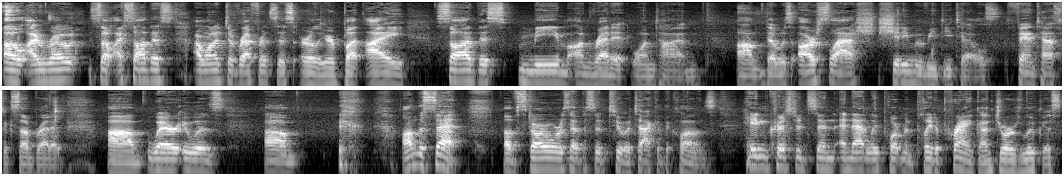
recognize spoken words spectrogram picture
oh, I wrote so I saw this I wanted to reference this earlier, but I saw this meme on Reddit one time. Um, that was r slash shitty movie details, fantastic subreddit, um, where it was um, on the set of Star Wars Episode 2 Attack of the Clones, Hayden Christensen and Natalie Portman played a prank on George Lucas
